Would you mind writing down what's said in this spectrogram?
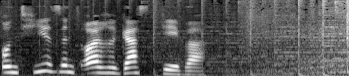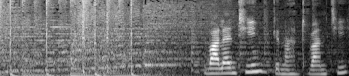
Und hier sind eure Gastgeber. Valentin, genannt Vanti.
